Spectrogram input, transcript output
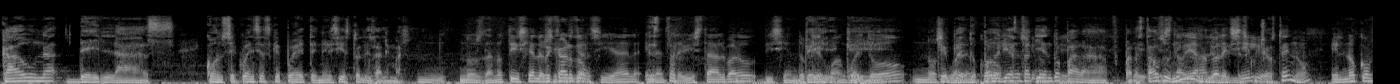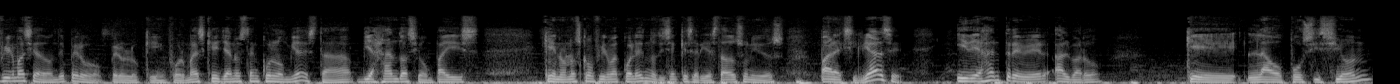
cada una de las consecuencias que puede tener si esto le sale mal. Mm, nos da noticia Ricardo García en, la entrevista a Álvaro diciendo que, Juan Guaidó no se Guaidó podría estar yendo para, para Estados está Unidos. viajando al exilio. Usted, ¿no? Él no confirma hacia dónde, pero, pero lo que informa es que ya no está en Colombia, está viajando hacia un país que no nos confirma cuál es, nos dicen que sería Estados Unidos para exiliarse. Y deja entrever, Álvaro, que la oposición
